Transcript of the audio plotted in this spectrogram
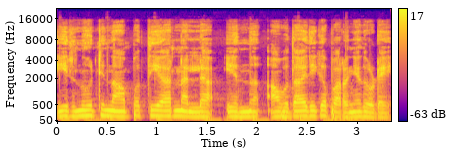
ഇരുന്നൂറ്റി നാൽപ്പത്തിയാറിനല്ല എന്ന് അവതാരിക പറഞ്ഞതോടെ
